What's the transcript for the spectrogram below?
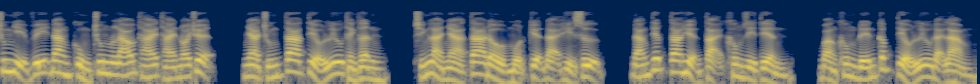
Trung nhị vĩ đang cùng Trung lão thái thái nói chuyện, nhà chúng ta tiểu lưu thành thân, chính là nhà ta đầu một kiện đại hỷ sự, đáng tiếc ta hiện tại không gì tiền, bằng không đến cấp tiểu lưu đại làm.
